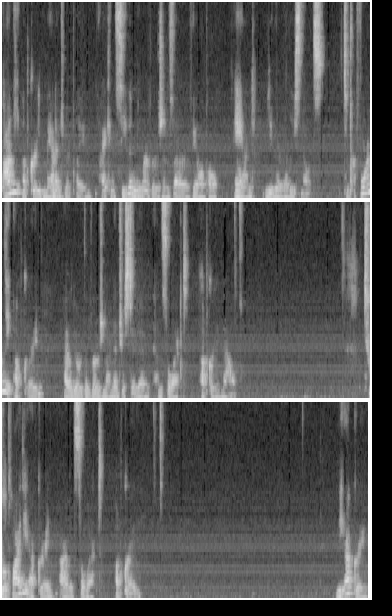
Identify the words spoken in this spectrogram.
On the Upgrade Management blade, I can see the newer versions that are available and view their release notes. To perform the upgrade, I will go to the version I'm interested in and select Upgrade Now. To apply the upgrade, I would select Upgrade. The upgrade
